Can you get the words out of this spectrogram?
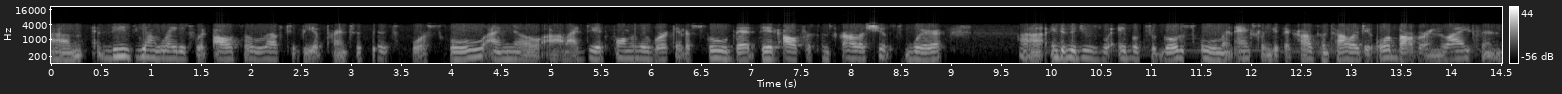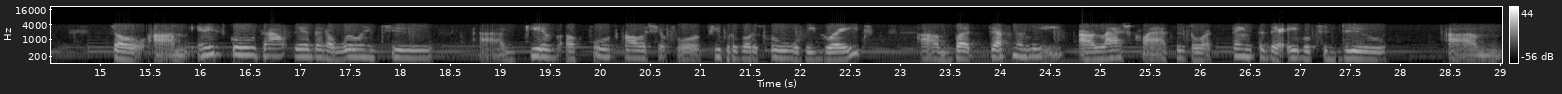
Um, these young ladies would also love to be apprentices for school. I know um, I did formerly work at a school that did offer some scholarships where uh, individuals were able to go to school and actually get their cosmetology or barbering license. So, um, any schools out there that are willing to uh, give a full scholarship for people to go to school will be great. Uh, but definitely, our lash classes or things that they're able to do. Um,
